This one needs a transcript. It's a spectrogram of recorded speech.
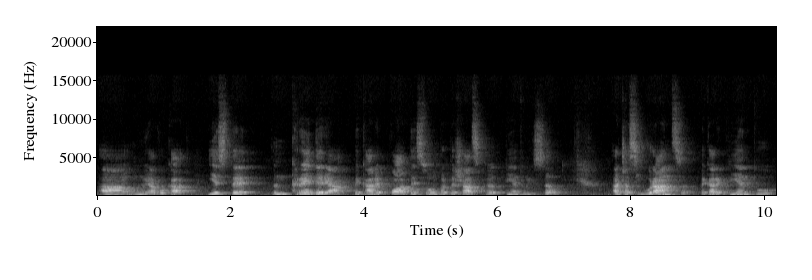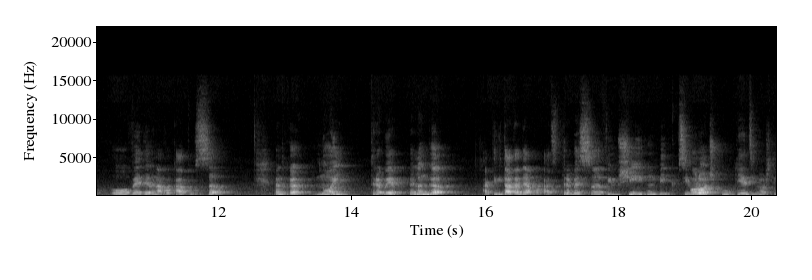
a unui avocat este încrederea pe care poate să o împărtășească clientului său. Acea siguranță pe care clientul o vede în avocatul său. Pentru că noi trebuie, pe lângă activitatea de avocați, trebuie să fim și un pic psihologi cu clienții noștri.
